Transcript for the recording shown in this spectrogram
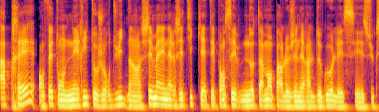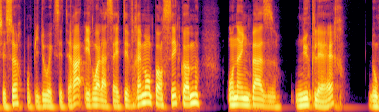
Après, en fait, on hérite aujourd'hui d'un schéma énergétique qui a été pensé notamment par le général de Gaulle et ses successeurs, Pompidou, etc. Et voilà, ça a été vraiment pensé comme on a une base nucléaire donc,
